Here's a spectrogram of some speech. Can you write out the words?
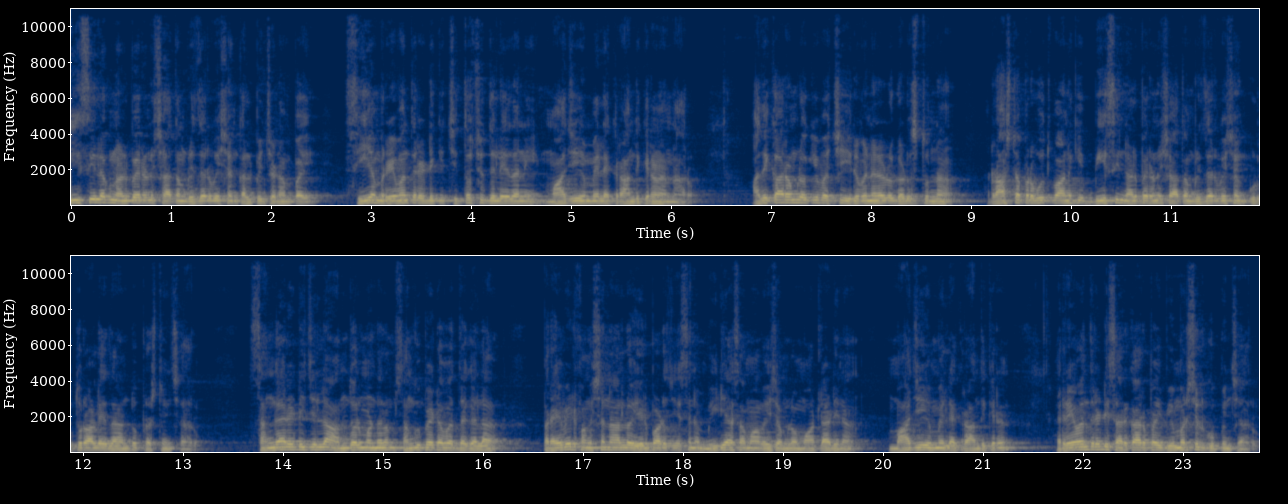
బీసీలకు నలభై రెండు శాతం రిజర్వేషన్ కల్పించడంపై సీఎం రేవంత్ రెడ్డికి చిత్తశుద్ధి లేదని మాజీ ఎమ్మెల్యే క్రాంతికిరణ్ అన్నారు. అధికారంలోకి వచ్చి ఇరవై నెలలు గడుస్తున్న రాష్ట్ర ప్రభుత్వానికి బీసీ నలభై రెండు శాతం రిజర్వేషన్ గుర్తురాలేదా అంటూ ప్రశ్నించారు. సంగారెడ్డి జిల్లా ఆందోళన మండలం సంగుపేట వద్ద గల ప్రైవేట్ ఫంక్షన్ హాల్లో ఏర్పాటు చేసిన మీడియా సమావేశంలో మాట్లాడిన మాజీ ఎమ్మెల్యే క్రాంతికిరణ్ రేవంత్ రెడ్డి సర్కారుపై విమర్శలు గుప్పించారు.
